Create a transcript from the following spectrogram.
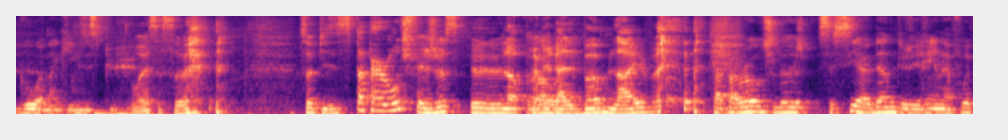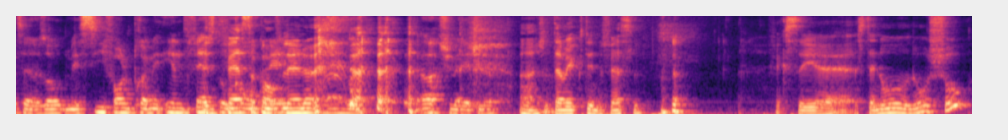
Go avant qu'il n'existe plus. Ouais, c'est ça. ça, puis si Papa Roach fait juste euh, leur premier ouais. album live, Papa Roach, là, c'est a un band que j'ai rien à foutre, c'est eux autres. Mais s'ils font le premier Infest, une fesse au complet, là. j'y vais. Ah, je vais être là. Ah, j'ai tellement écouté une fesse, là. fait que c'est, euh, c'était nos, nos shows.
